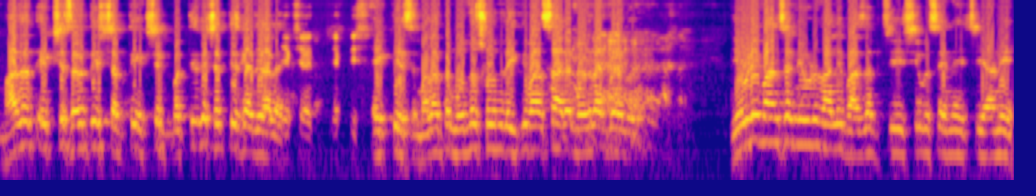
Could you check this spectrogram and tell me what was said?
माझं एकशे सदतीस छत्तीस एकशे बत्तीस का छत्तीस काय एकशे एकतीस. मला तर मोजून सोडून दिलं. इतकी माणसं आले मोजला. एवढी माणसं निवडून आली भाजपची शिवसेनेची आणि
